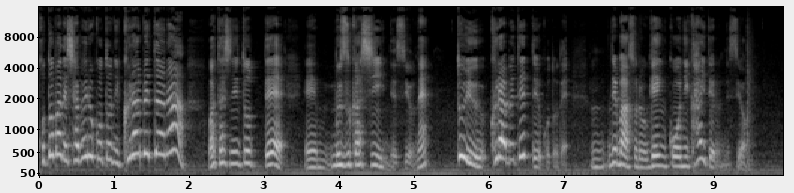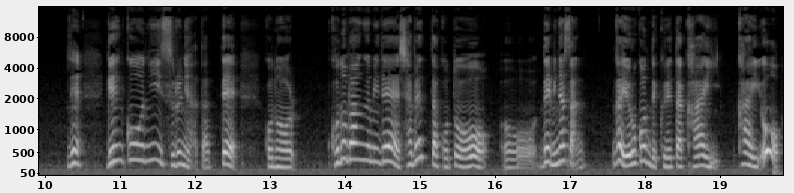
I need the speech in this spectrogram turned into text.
言葉で喋ることに比べたら、私にとって、えー、難しいんですよね。という、比べてっていうことで。うん、で、まあ、それを原稿に書いてるんですよ。で、原稿にするにあたって、この、この番組で喋ったことを、で、皆さんが喜んでくれた回回を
